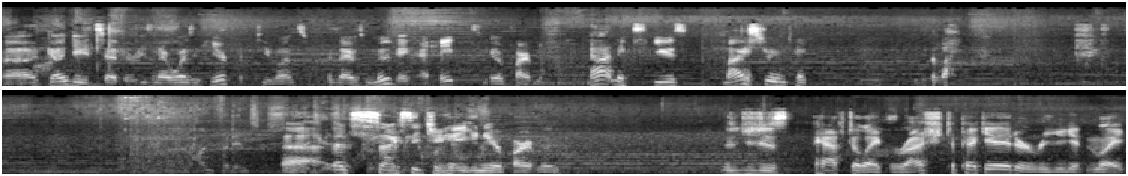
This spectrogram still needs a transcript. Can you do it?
Uh, Gun Dude said the reason I wasn't here for two months was because I was moving. I hate this new apartment. Not an excuse. My stream takes Uh, that sucks that you hate your new apartment. Did you just have to like rush to pick it, or were you getting like,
